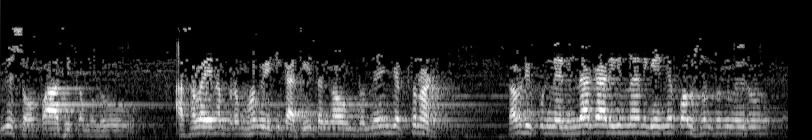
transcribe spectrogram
ఇవి సోపాధికములు. అసలైన బ్రహ్మ వీటికి అతీతంగా ఉంటుంది అని చెప్తున్నాడు. కాబట్టి ఇప్పుడు నేను ఇందాక అడిగిన దానికి ఏం చెప్పాల్సి ఉంటుంది మీరు?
